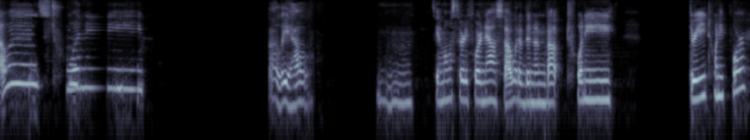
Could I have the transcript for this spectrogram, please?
I was twenty. Golly, how? Mm, see, I'm almost 34 now, so I would have been about 23, 24.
